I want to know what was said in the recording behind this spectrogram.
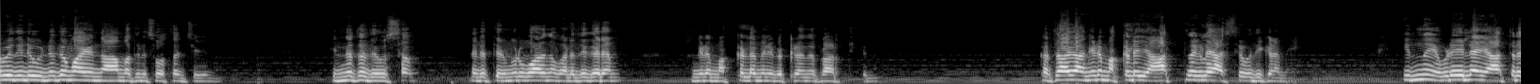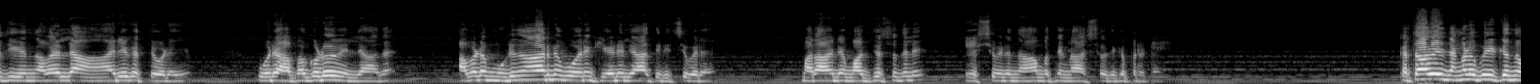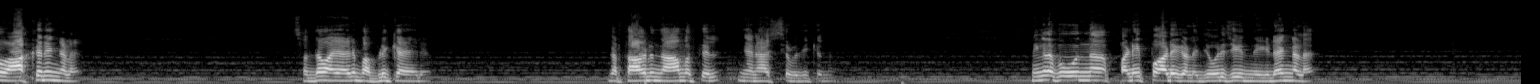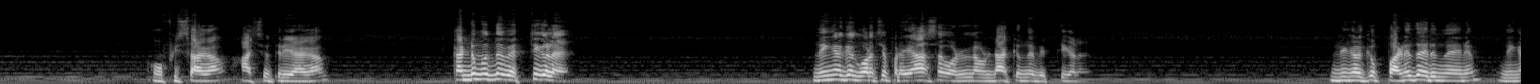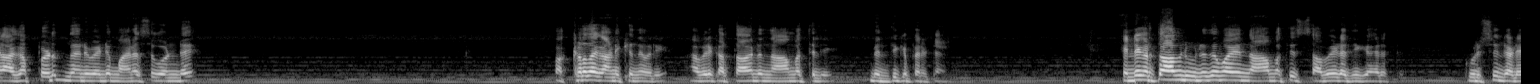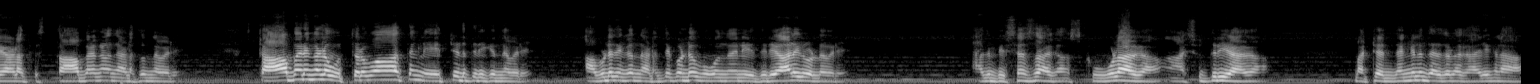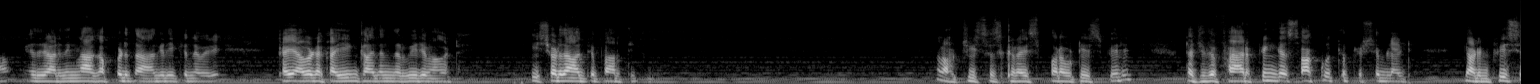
നിന്റെ ഉന്നതമായ നാമത്തിന് സ്വസ്ഥം ചെയ്യുന്നു. ഇന്നത്തെ ദിവസം നിന്റെ തിരുമുറുവാളുന്ന വലതുകരം അങ്ങയുടെ മക്കളുടെ മേൽ വെക്കണമെന്ന് പ്രാർത്ഥിക്കുന്നു. കർത്താവ് അങ്ങയുടെ മക്കളുടെ യാത്രകളെ ആശീർവദിക്കണമേ. ഇന്ന് എവിടെയെല്ലാം യാത്ര ചെയ്യുന്നു അവരെല്ലാം ആരോഗ്യത്തോടെയും ഒരു അപകടവുമില്ലാതെ അവിടെ മുടിനാറിന് പോലും കേടില്ലാതെ തിരിച്ചു വരാൻ മറാവിന്റെ മധ്യസ്ഥത്തിൽ യേശുവിന്റെ നാമത്തിൽ നിങ്ങൾ ആസ്വദിക്കപ്പെടട്ടെ കർത്താവെ ഞങ്ങൾ ഉപയോഗിക്കുന്ന വാഹനങ്ങൾ സ്വന്തമായാലും പബ്ലിക്കായാലും കർത്താവിന്റെ നാമത്തിൽ ഞാൻ ആശീർവദിക്കുന്നു. നിങ്ങൾ പോകുന്ന പണിപ്പാടുകൾ ജോലി ചെയ്യുന്ന ഇടങ്ങൾ ഓഫീസാകാം ആശുപത്രിയാകാം. കണ്ടുമുട്ടുന്ന വ്യക്തികളെ നിങ്ങൾക്ക് കുറച്ച് പ്രയാസമുള്ള ഉണ്ടാക്കുന്ന വ്യക്തികൾ നിങ്ങൾക്ക് പണി തരുന്നതിനും നിങ്ങൾ അകപ്പെടുത്തുന്നതിന് വേണ്ടി മനസ്സുകൊണ്ട് വക്രത കാണിക്കുന്നവർ അവർ കർത്താവിന്റെ നാമത്തിൽ ബന്ധിക്കപ്പെടട്ടെ. എന്റെ കർത്താവിന്റെ ഉന്നതമായ നാമത്തിൽ സഭയുടെ അധികാരത്തിൽ കുരിശിന്റെ അടയാളത്തിൽ സ്ഥാപനങ്ങൾ നടത്തുന്നവർ സ്ഥാപനങ്ങളുടെ ഉത്തരവാദിത്തങ്ങൾ ഏറ്റെടുത്തിരിക്കുന്നവർ അവിടെ നിങ്ങൾ നടത്തിക്കൊണ്ട് പോകുന്നതിന് എതിരാളികളുള്ളവർ അത് ബിസിനസ്സാകാം സ്കൂളാകാം ആശുപത്രിയാകാം മറ്റെന്തെങ്കിലും തരത്തിലുള്ള കാര്യങ്ങളാകാം എതിരാളി നിങ്ങൾ അകപ്പെടുത്താൻ ആഗ്രഹിക്കുന്നവർ കൈ അവരുടെ കൈയും കാലും നിർവീര്യമാകട്ടെ. ഈശോയുടെ നാമത്തിൽ പ്രാർത്ഥിക്കുന്നു. Lord Jesus Christ, pour out His Spirit, touch the fire fingers, soak with the precious blood. Lord, infuse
